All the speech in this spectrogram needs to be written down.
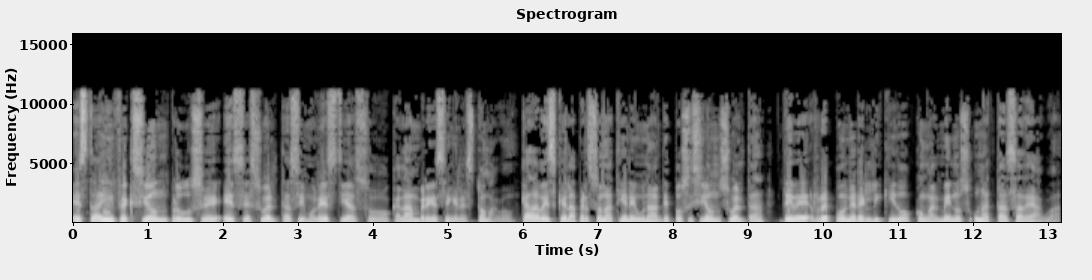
Esta infección produce heces sueltas y molestias o calambres en el estómago. Cada vez que la persona tiene una deposición suelta, debe reponer el líquido con al menos una taza de agua,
